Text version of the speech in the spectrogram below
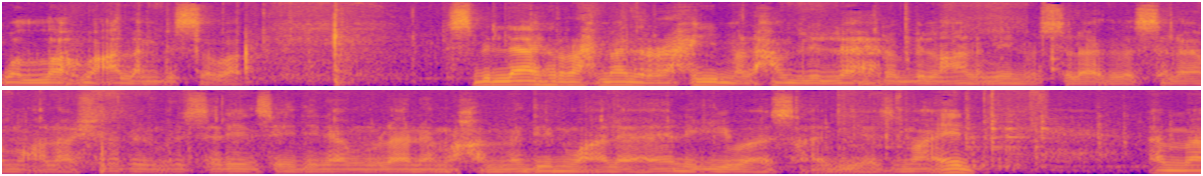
Wallahu alam bisawab Bismillahirrahmanirrahim. Alhamdulillahirabbil alamin. Wassalatu wassalamu ala asyrafil mursalin sayyidina Maulana Muhammadin wa ala alihi wa ashabihi ajma'in أما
